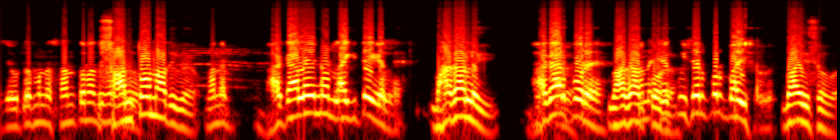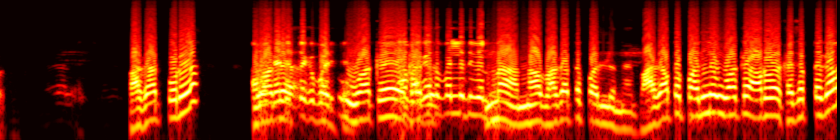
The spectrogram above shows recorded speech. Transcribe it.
যে ওটা মানে সান্ত্বনা দিবেন সান্ত্বনা দিবে। মানে ভাগালেই না লাগতে গেলে? ভাগালেই। ভাগার পরে? ভাগার মানে পরে। একুশের পর বাইশ হবে? বাইশ হবে। ভাগার পরে আর এক উহাকে- হাজার টাকা বাড়িতে? উহাকে না, ভাগাতে পারলে না? না ভাগাতে পারলে না। ভাগাতে পারলে উহাকে আরও এক হাজার টাকা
